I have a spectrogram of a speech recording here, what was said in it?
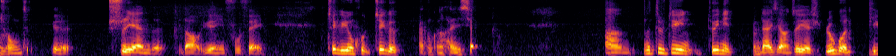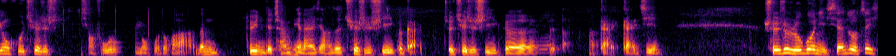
从这个试验的到愿意付费，这个用户这个改动可能很小。嗯，那对对对于你来讲，这也是如果用户确实是想服务用户的话，那么对你的产品来讲，这确实是一个改，这确实是一个改改进。所以说，如果你先做这些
